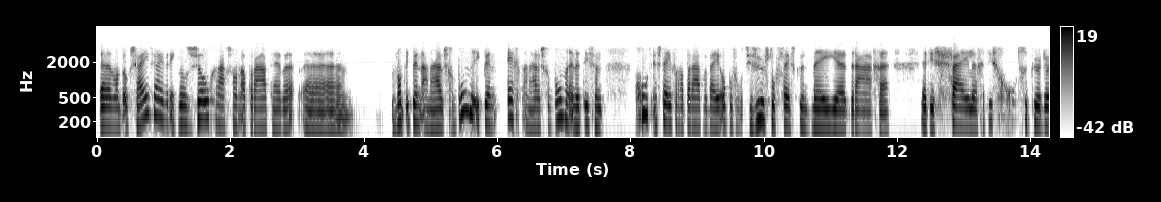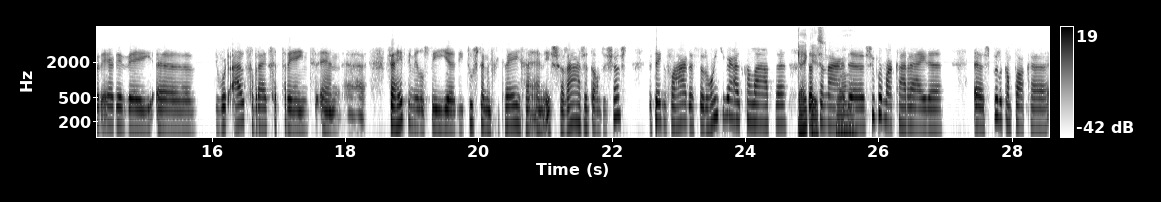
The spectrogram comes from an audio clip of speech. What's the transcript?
want ook zij zei, ik wil zo graag zo'n apparaat hebben. want ik ben aan huis gebonden. Ik ben echt aan huis gebonden. En het is een goed en stevig apparaat waarbij je ook bijvoorbeeld je zuurstoffles kunt meedragen. Het is veilig, het is goedgekeurd door de RDW. Die wordt uitgebreid getraind en uh, zij heeft inmiddels die, uh, die toestemming gekregen en is razend enthousiast. Betekent voor haar dat ze het hondje weer uit kan laten, Kijk dat eens. ze naar wow. de supermarkt kan rijden, uh, spullen kan pakken,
